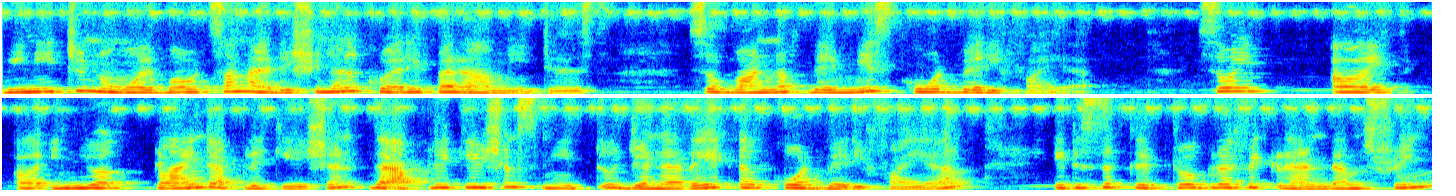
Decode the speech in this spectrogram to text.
we need to know about some additional query parameters. So one of them is code verifier. So uh, if, uh, in your client application, the applications need to generate a code verifier. It is a cryptographic random string.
